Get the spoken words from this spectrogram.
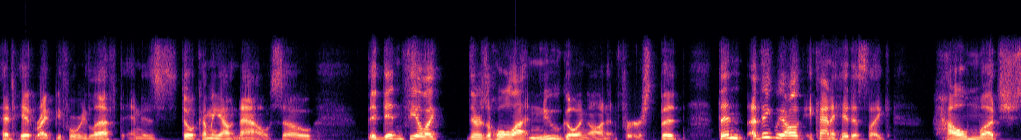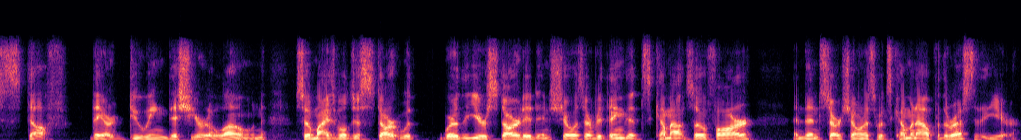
had hit right before we left and is still coming out now. So it didn't feel like there's a whole lot new going on at first, but then I think we all it kind of hit us like how much stuff they are doing this year alone. So might as well just start with where the year started and show us everything that's come out so far and then start showing us what's coming out for the rest of the year.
